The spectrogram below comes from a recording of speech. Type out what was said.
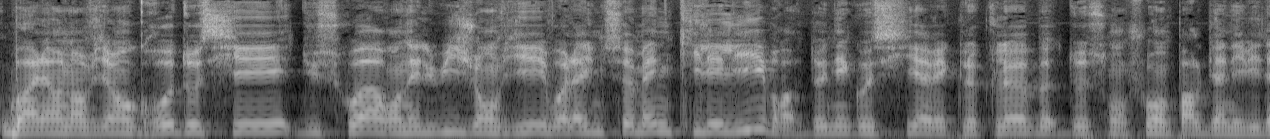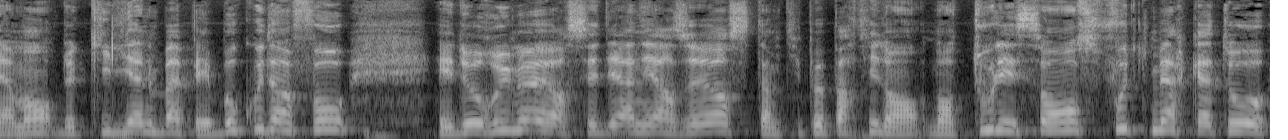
Bon, allez, on en vient au gros dossier du soir. On est le 8 janvier. Voilà une semaine qu'il est libre de négocier avec le club de son choix. On parle bien évidemment de Kylian Mbappé. Beaucoup d'infos et de rumeurs ces dernières heures. C'est un petit peu parti dans, tous les sens. Foot Mercato,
